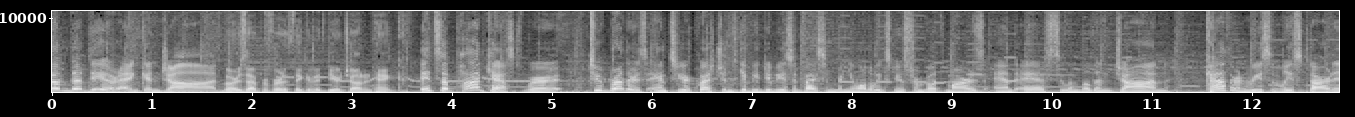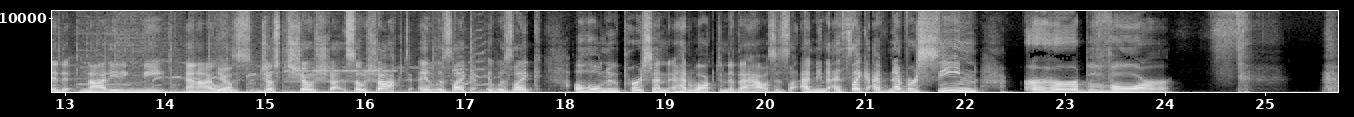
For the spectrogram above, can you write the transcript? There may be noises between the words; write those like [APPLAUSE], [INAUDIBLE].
Welcome to Dear Hank and John. Or as I prefer to think of it, Dear John and Hank. It's a podcast where two brothers answer your questions, give you dubious advice, and bring you all the week's news from both Mars and AFC Wimbledon. John, Catherine recently started not eating meat, and I was yep. just so so shocked. It was like it was like a whole new person had walked into the house. It's I mean, it's like I've never seen her before.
